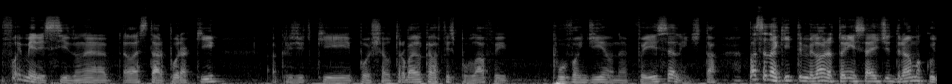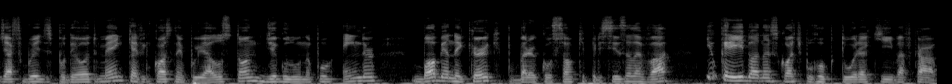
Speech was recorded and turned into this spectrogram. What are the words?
foi merecido, né? Ela estar por aqui. Acredito que, poxa, o trabalho que ela fez por lá foi por Vandinha, né? Foi excelente, tá? Passando aqui, tem melhor ator em série de drama, com Jeff Bridges por The Old Man, Kevin Costner por Yellowstone, Diego Luna por Ender, Bob Underkirk por Better Call Saul, que precisa levar, e o querido Adam Scott por Ruptura, que vai ficar,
